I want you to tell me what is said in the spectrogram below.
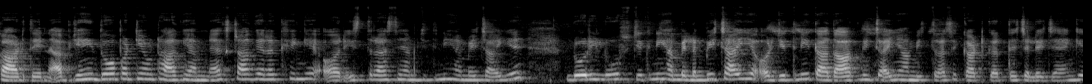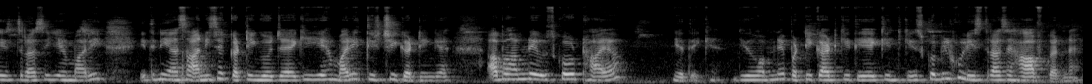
काट देना। अब यही दो पट्टियाँ उठा के हम नेक्स्ट आगे रखेंगे और इस तरह से हम जितनी हमें चाहिए डोरी लूप्स, जितनी हमें लंबी चाहिए और जितनी तादाद में चाहिए, हम इस तरह से कट करते चले जाएँगे। इस तरह से ये हमारी इतनी आसानी से कटिंग हो जाएगी। ये हमारी तिरछी कटिंग है। अब हमने उसको उठाया। ये देखें, जो हमने पट्टी काट की थी एक इंच की, इसको बिल्कुल इस तरह से हाफ़ करना है।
